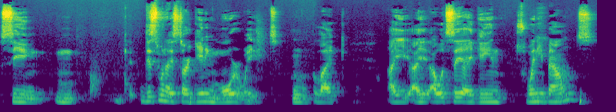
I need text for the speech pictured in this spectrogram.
seeing this when I start gaining more weight. Mm. Like I, I I would say I gained twenty pounds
